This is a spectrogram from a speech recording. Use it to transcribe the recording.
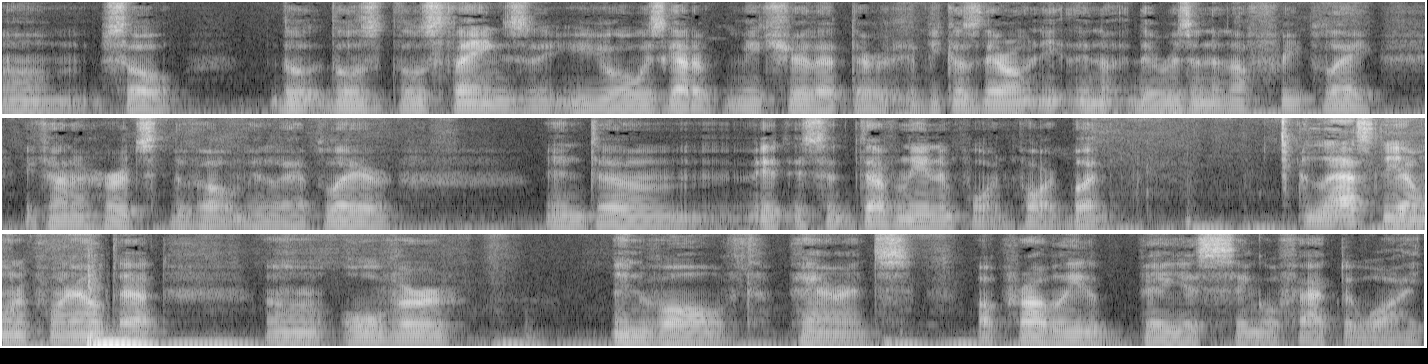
Um, so those those things you always got to make sure that there because there aren't there isn't enough free play. It kind of hurts the development of that player, and um, it, it's a, definitely an important part. But lastly, I want to point out that uh, over involved parents are probably the biggest single factor why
